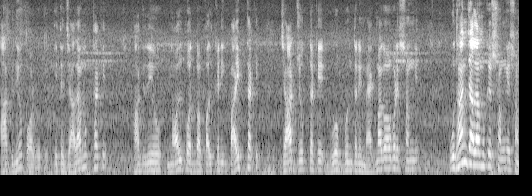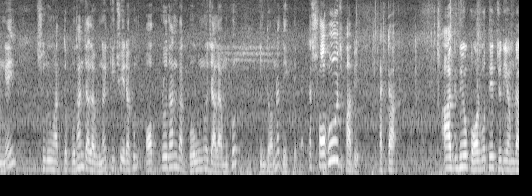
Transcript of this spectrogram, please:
আগ্নেয় পর্বতে এতে জ্বালামুখ থাকে, আগ্নেয় নলপথ বা ভলক্যানিক পাইপ থাকে, যার যোগ থাকে ভূ অভ্যন্তরে ম্যাগমা গহ্বরের সঙ্গে প্রধান জ্বালামুখের সঙ্গে সঙ্গেই শুধুমাত্র প্রধান জ্বালামুখ নয়, কিছু এরকম অপ্রধান বা গৌণ জ্বালামুখও কিন্তু আমরা দেখতে পাই। একটা সহজভাবে একটা আগ্নেয় পর্বতের যদি আমরা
